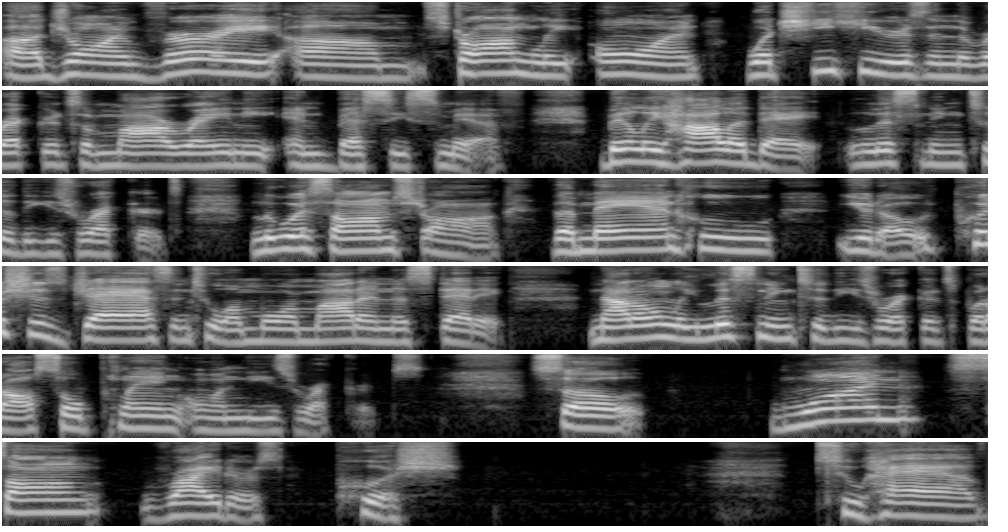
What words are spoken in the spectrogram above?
uh, drawing very um, strongly on what she hears in the records of Ma Rainey and Bessie Smith. Billie Holiday listening to these records. Louis Armstrong, the man who, you know, pushes jazz into a more modern aesthetic not only listening to these records, but also playing on these records. So, one songwriter's push to have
